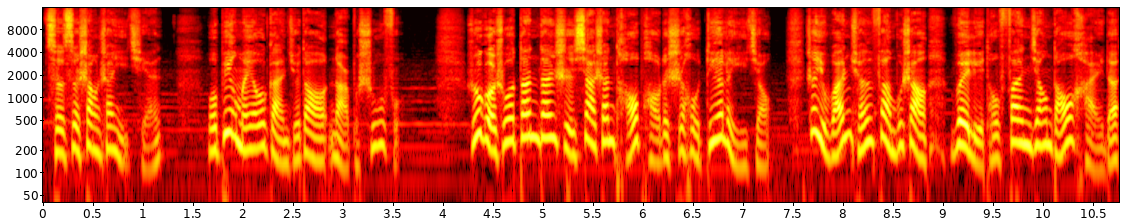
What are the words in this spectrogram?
此次上山以前，我并没有感觉到哪儿不舒服。如果说单单是下山逃跑的时候跌了一跤，这也完全犯不上胃里头翻江倒海的，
